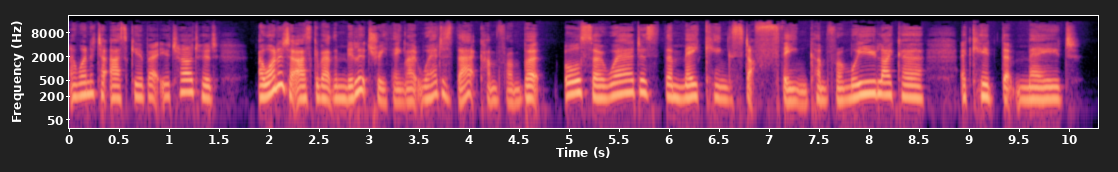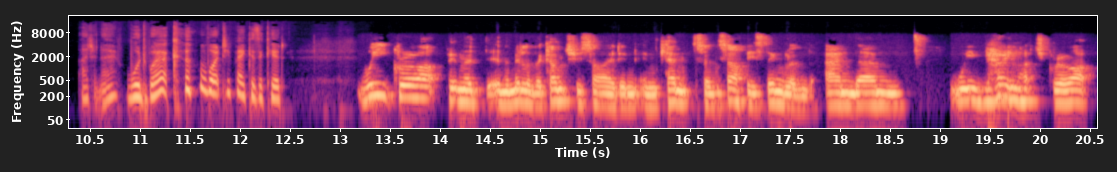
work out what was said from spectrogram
I wanted to ask you about your childhood. I wanted to ask about the military thing. Like, where does that come from? But also, where does the making stuff thing come from? Were you like a, a kid that made, I don't know, woodwork? what do you make as a kid? We grew up in the in the middle of the countryside in, in Kent and southeast England, and um, we very much grew up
